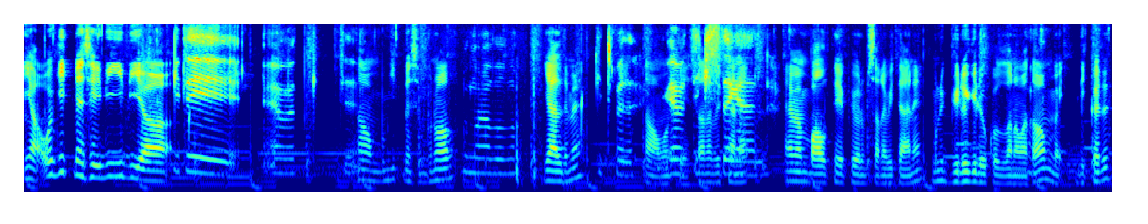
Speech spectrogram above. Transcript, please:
ya o gitmeseydi iyiydi ya. Gidi. Evet gitti. Tamam bu gitmesin bunu al. Bunu alalım. Geldi mi? Gitmedi. Tamam, okey. Evet Sana ikisi bir de tane- geldi. Hemen balta yapıyorum sana bir tane. Bunu güle güle kullan ama tamam mı? Dikkat et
